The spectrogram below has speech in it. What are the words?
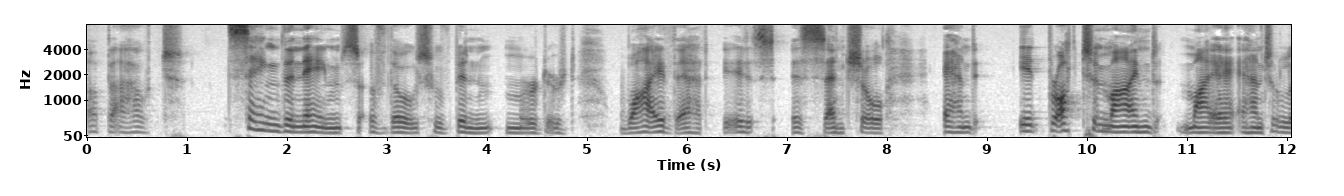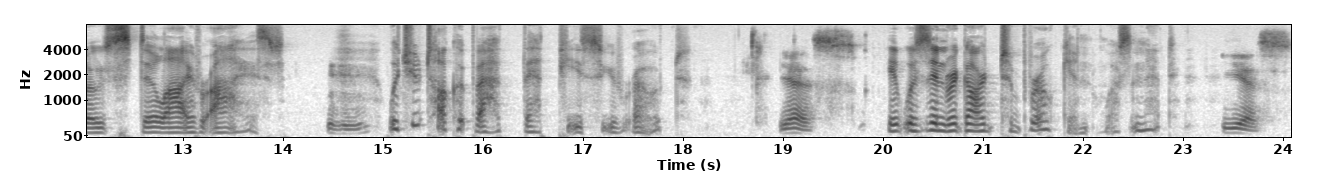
about saying the names of those who've been murdered, why that is essential. And it brought to mind Maya Angelou's Still I Rise. Mm-hmm. Would you talk about that piece you wrote? Yes. It was in regard to Broken, wasn't it? Yes.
